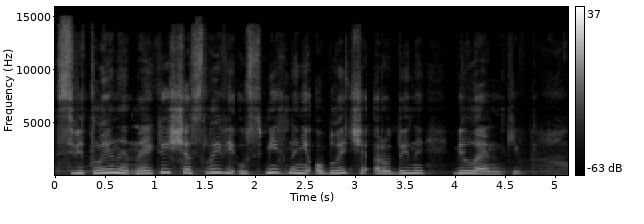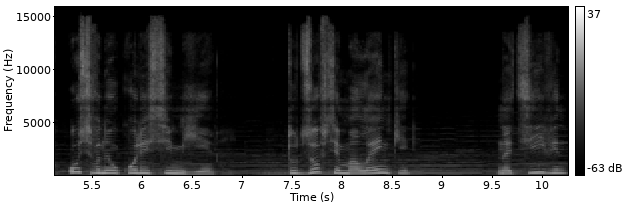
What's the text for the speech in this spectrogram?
світлини, на яких щасливі усміхнені обличчя родини Біленків. Ось вони у колі сім'ї. Тут зовсім маленький. На цій він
